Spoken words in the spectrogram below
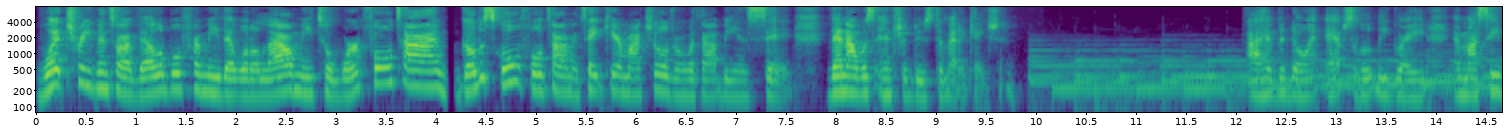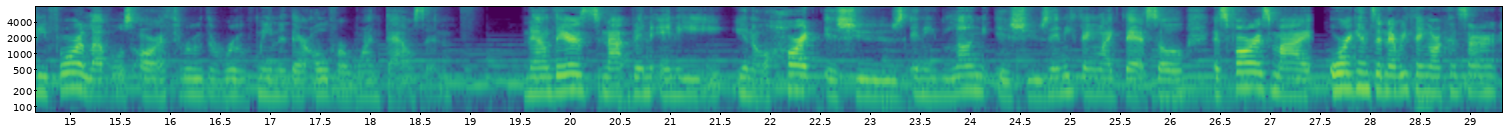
what treatments are available for me that would allow me to work full time, go to school full time, and take care of my children without being sick? Then I was introduced to medication. I have been doing absolutely great. And my CD4 levels are through the roof, meaning they're over 1,000. Now, there's not been any, you know, heart issues, any lung issues, anything like that. So, as far as my organs and everything are concerned,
